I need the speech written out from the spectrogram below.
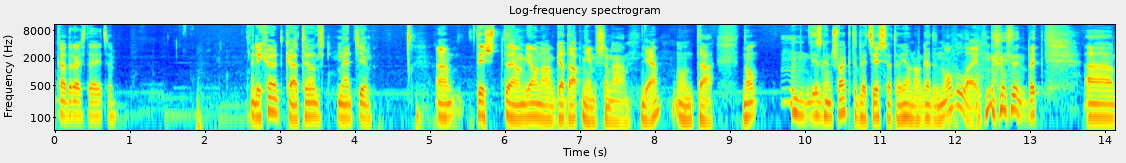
kāda reize teica. Rihards, kā tev ar mērķiem? Um, tieši tam jaunām gada apņemšanām, ja? un tā. Nu, diezgan švaki, tāpēc es jau to jauno gadu nogulēju. Bet uh,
